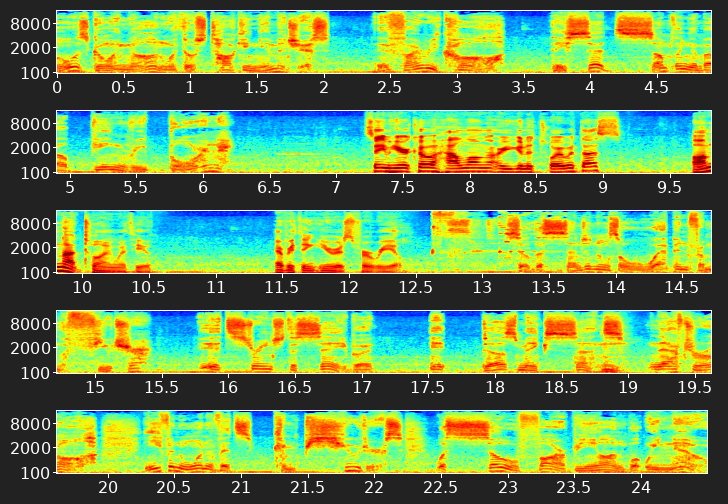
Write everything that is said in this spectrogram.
what was going on with those talking images? If I recall, they said something about being reborn? Same here, Cohh. How long are you going to toy with us? Oh, I'm not toying with you. Everything here is for real. So the Sentinel's a weapon from the future? It's strange to say, but it does make sense. After all, even one of its computers was so far beyond what we knew.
